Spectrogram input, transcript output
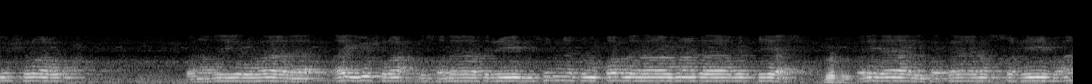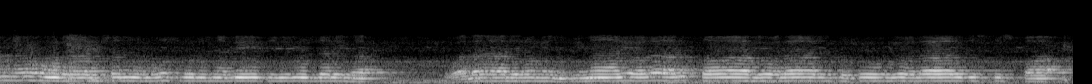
يشرع ونظير هذا أن يشرع لصلاة العيد سنة قبلها وبعدها بالقياس نعم. فلذلك كان الصحيح أنه لا يسن الغسل للمبيت بمزدلفة ولا لرمي الجمار ولا للطواف ولا للكسوف ولا للاستسقاء.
